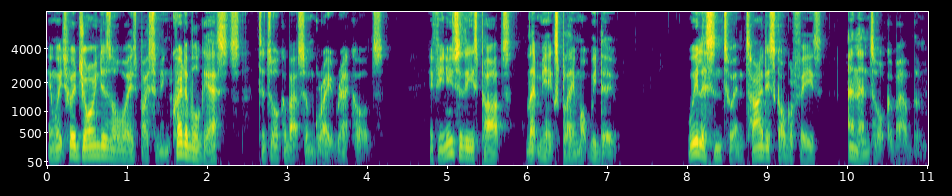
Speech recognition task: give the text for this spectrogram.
in which we're joined as always by some incredible guests to talk about some great records. If you're new to these parts, let me explain what we do. We listen to entire discographies and then talk about them.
